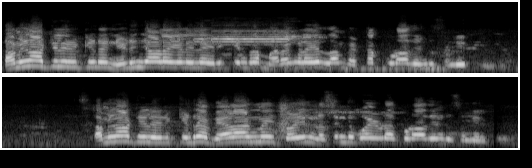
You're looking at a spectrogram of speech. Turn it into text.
தமிழ்நாட்டில் இருக்கின்ற நெடுஞ்சாலைகளில் இருக்கின்ற மரங்களை எல்லாம் வெட்டக்கூடாது என்று சொல்லியிருக்கின்றோம். தமிழ்நாட்டில் இருக்கின்ற வேளாண்மை தொழில் நசிந்து போய்விடக்கூடாது என்று சொல்லியிருக்கின்றோம்.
